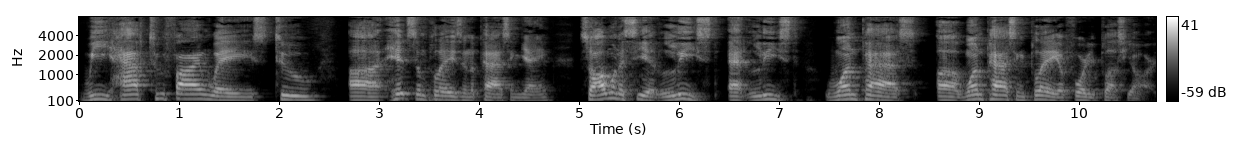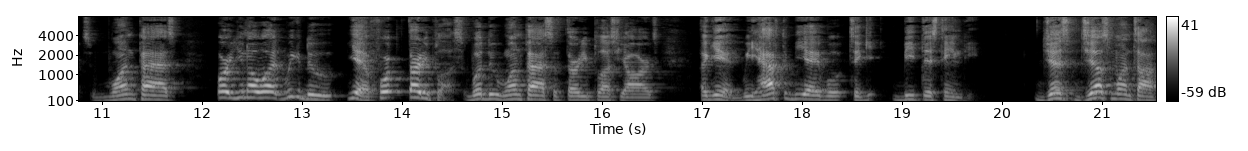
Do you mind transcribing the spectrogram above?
we have to find ways to uh, hit some plays in the passing game. So I want to see at least at least one pass, uh, one passing play of 40 plus yards. One pass, or you know what? We could do, yeah, 30 plus. We'll do one pass of 30 plus yards. Again, we have to be able to get, beat this team deep just just one time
